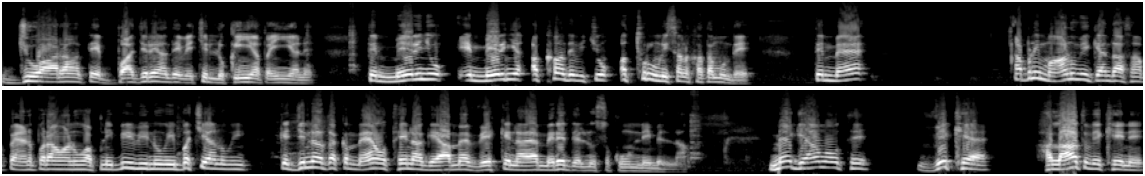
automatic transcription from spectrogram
ਜੁਆਰਾਂ ਤੇ ਬਾਜਰਿਆਂ ਦੇ ਵਿੱਚ ਲੁਕੀਆਂ ਪਈਆਂ ਨੇ। ਤੇ ਮੇਰੀਆਂ ਇਹ ਮੇਰੀਆਂ ਅੱਖਾਂ ਦੇ ਵਿੱਚੋਂ ਅਥਰੂ ਨਹੀਂ ਸਨ ਖਤਮ ਹੁੰਦੇ। ਤੇ ਮੈਂ ਆਪਣੀ ਮਾਂ ਨੂੰ ਵੀ ਕਹਿੰਦਾ ਸਾਂ ਭੈਣ ਭਰਾਵਾਂ ਨੂੰ ਆਪਣੀ ਬੀਵੀ ਨੂੰ ਵੀ ਬੱਚਿਆਂ ਨੂੰ ਵੀ ਕਿ ਜਿੰਨਾ ਤੱਕ ਮੈਂ ਉੱਥੇ ਨਾ ਗਿਆ ਮੈਂ ਵੇਖ ਕੇ ਨਾ ਆਇਆ ਮੇਰੇ ਦਿਲ ਨੂੰ ਸਕੂਨ ਨਹੀਂ ਮਿਲਣਾ। ਮੈਂ ਗਿਆ ਵਾਂ ਉੱਥੇ ਵੇਖਿਆ ਹਾਲਾਤ ਵੇਖੇ ਨੇ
